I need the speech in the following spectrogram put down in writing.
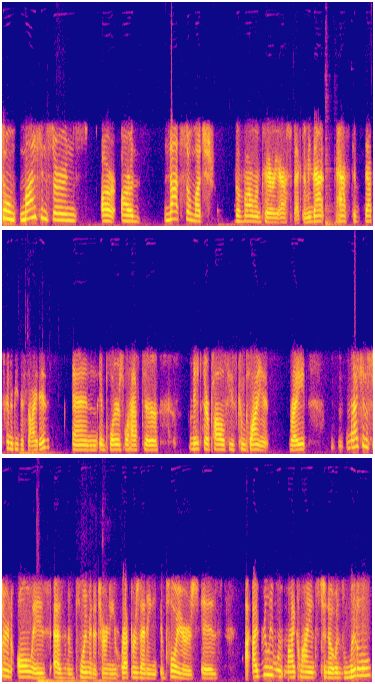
So my concerns are are not so much the voluntary aspect. I mean, that has to that's going to be decided, and employers will have to make their policies compliant, right? My concern always as an employment attorney representing employers is I really want my clients to know as little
